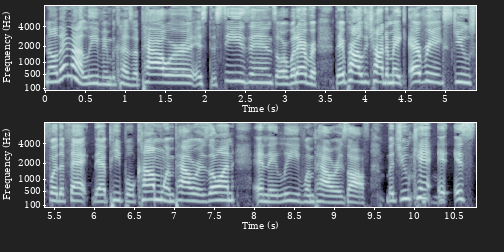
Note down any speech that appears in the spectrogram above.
no, they're not leaving because of power. It's the seasons or whatever. They probably tried to make every excuse for the fact that people come when power power is on and they leave when power is off. But you can't. Mm-hmm. It, it's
